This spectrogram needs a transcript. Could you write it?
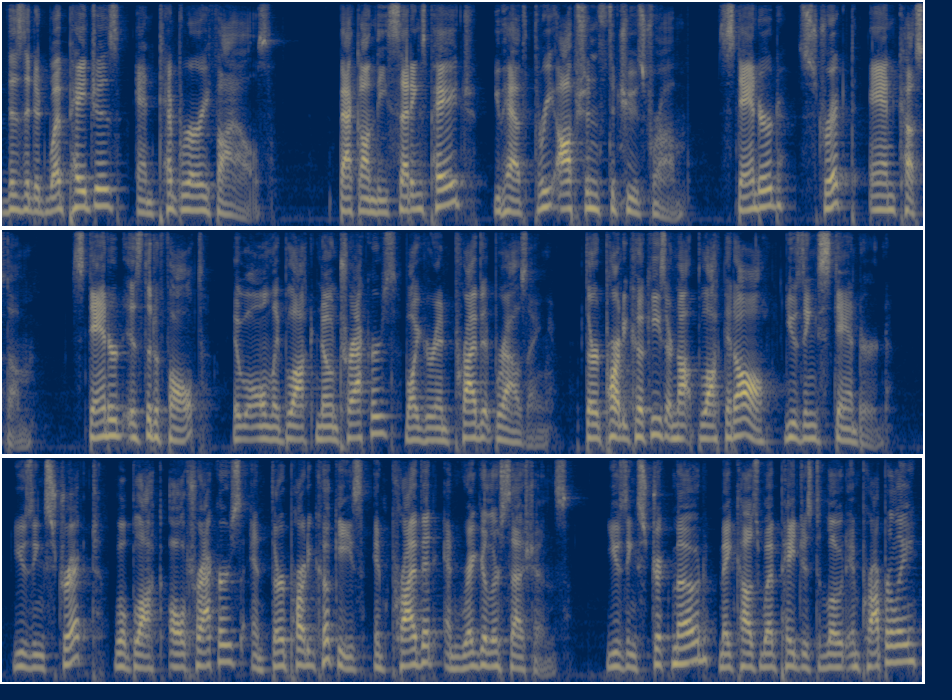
visited web pages, and temporary files. Back on the settings page, you have three options to choose from. Standard, Strict, and Custom. Standard is the default. It will only block known trackers while you're in private browsing. Third-party cookies are not blocked at all using Standard. Using Strict will block all trackers and third-party cookies in private and regular sessions. Using strict mode may cause web pages to load improperly,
